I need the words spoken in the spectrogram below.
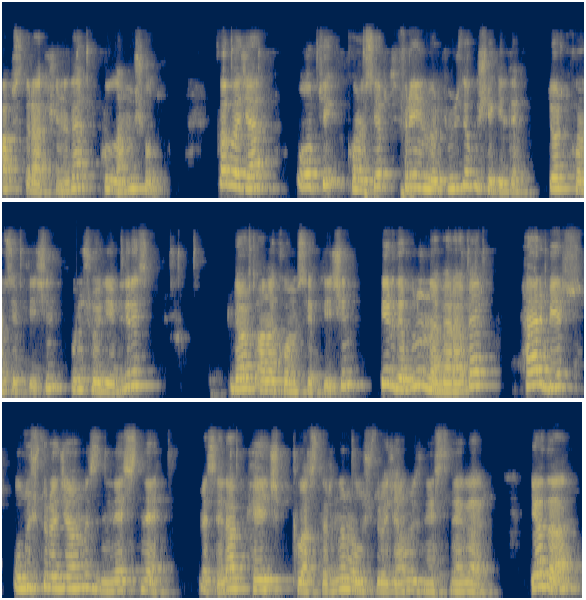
abstraction'ı da kullanmış olduk. Kabaca Object Concept Framework'ümüz de bu şekilde. Dört konsepti için bunu söyleyebiliriz. Dört ana konsepti için. Bir de bununla beraber her bir oluşturacağımız nesne, mesela page classlarından oluşturacağımız nesneler ya da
